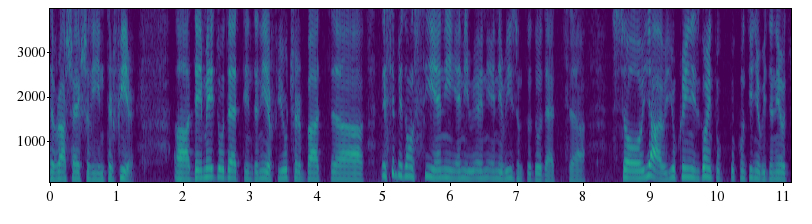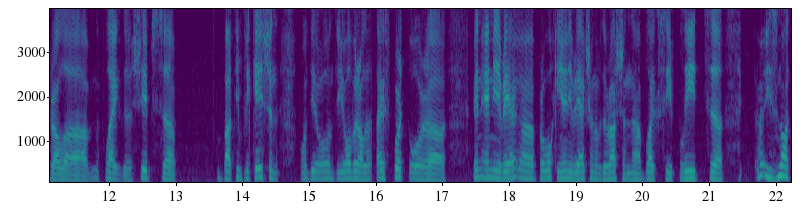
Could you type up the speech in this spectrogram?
Russia actually interfere. they may do that in the near future, but they simply don't see any any any, any reason to do that. so yeah, Ukraine is going to, to continue with the neutral flag the ships but implication on the on the overall export or uh, in any uh, provoking any reaction of the Russian uh, Black Sea Fleet uh, is not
